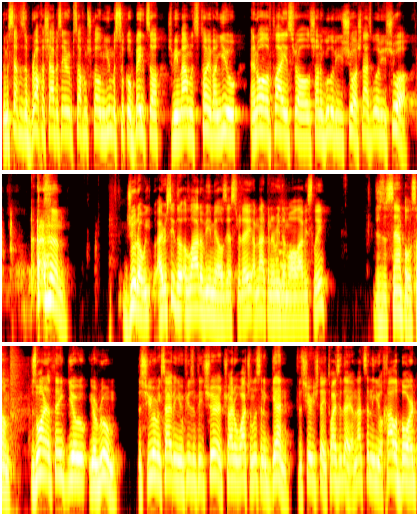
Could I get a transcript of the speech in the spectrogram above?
the Masech is a bracha Shabbos Erim Psachim Shkolim Yuma Sukkot Beitza should be Mamlitz Toiv on you and all of Klai Yisrael Shana Gulavi Yeshua Shnaz Gulavi Yeshua. Judah, we, I received a, a, lot of emails yesterday. I'm not going to read them all, obviously. Just a sample of some. Just wanted to thank you, your room, the shiurim excitement you infuse into each. Try to watch and listen again to the shir each day, twice a day. I'm not sending you a challah board,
